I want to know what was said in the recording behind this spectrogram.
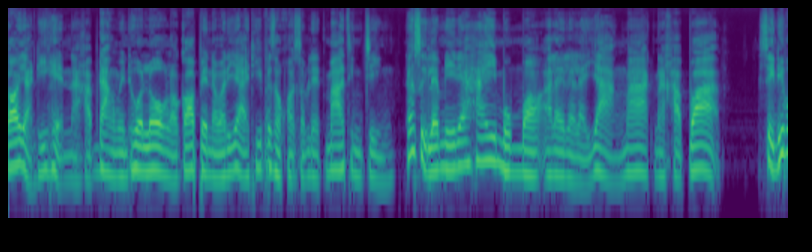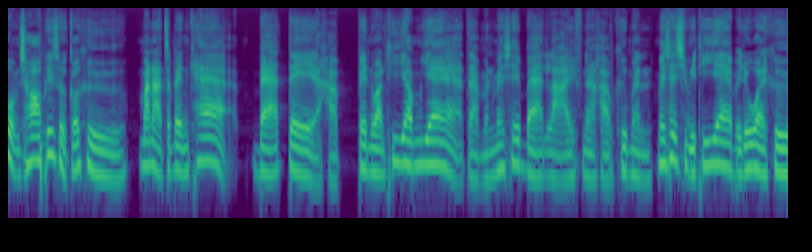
ก็อย่างที่เห็นนะครับ ดังเป็นทั่วโลก แล้วก็เป็นนวนิยายที่ประสบความสำเร็จมากจริงๆ หนังสือเล่มนี้เนี่ยให้มุมมองอะไรหลาย ๆ อย่างมากนะครับว่า สิ่งที่ผมชอบที่สุดก็คือ มันอาจจะเป็นแค่ bad day ครับ เป็นวันที่ย่ำแย่แต่มันไม่ใช่ bad life นะครับ คือมันไม่ใช่ชีวิตที่แย่ไปด้วย คือ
